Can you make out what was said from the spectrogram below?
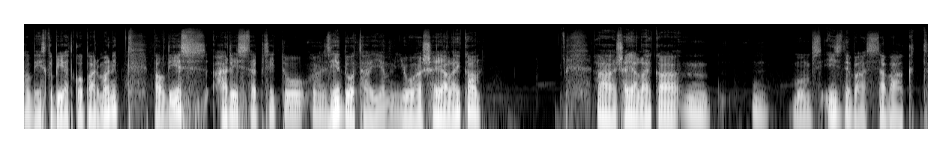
paldies, ka bijāt kopā ar mani, paldies arī starp citu ziedotājiem, jo šajā laikā, šajā laikā mums izdevās savākt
